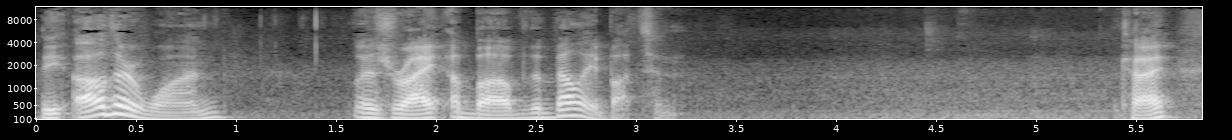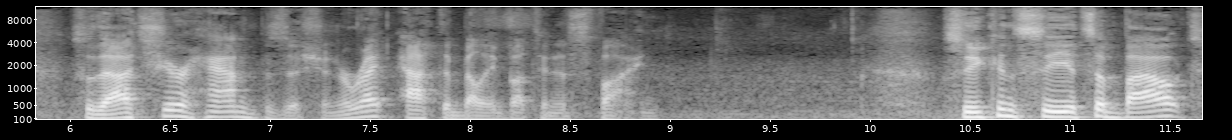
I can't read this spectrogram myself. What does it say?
the other one is right above the belly button. Okay, so that's your hand position, right at the belly button is fine. So you can see it's about,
